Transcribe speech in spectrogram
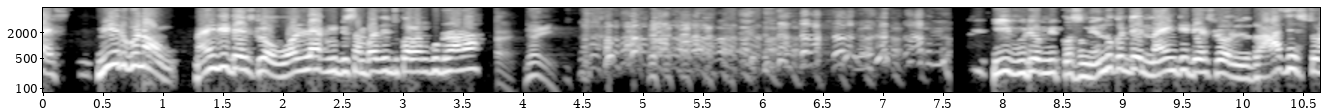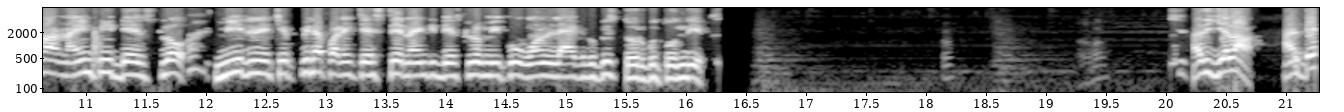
గైస్ మీరు కూడా నైన్టీ డేస్లో వన్ లాక్ రూపీస్ సంపాదించుకోవాలనుకుంటున్నారా? ఈ వీడియో మీకోసం ఎందుకంటే నైన్టీ డేస్లో రాసిస్తున్న నైన్టీ డేస్లో మీరు నేను చెప్పిన పని చేస్తే నైన్టీ డేస్లో మీకు వన్ లాక్ రూపీస్ దొరుకుతుంది. అది ఎలా? అంటే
